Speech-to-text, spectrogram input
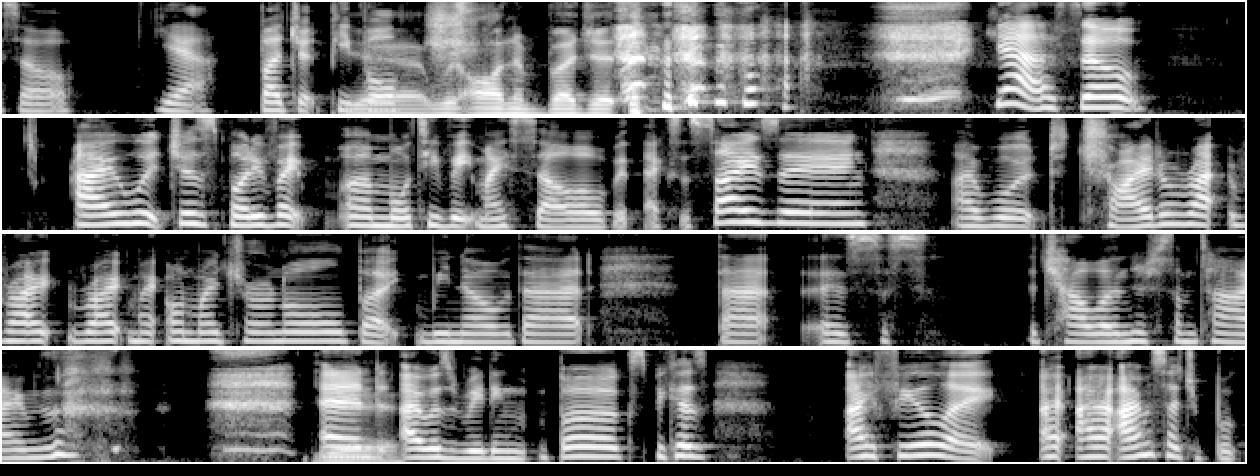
So, yeah, budget people. Yeah, we're all on a budget. yeah so i would just motivate uh, motivate myself with exercising. I would try to write write write my on my journal but we know that that is a challenge sometimes. And Yeah. i was reading books because i feel like I, I i'm such a book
